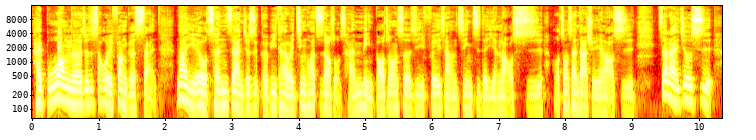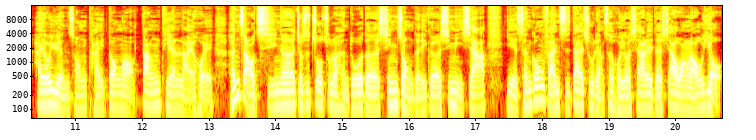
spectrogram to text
还不忘呢，就是稍微放个闪。那也有称赞，就是隔壁泰维进化制造所产品包装设计非常精致的严老师哦，中山大学严老师。再来就是还有远从台东哦，当天来回，很早期呢，就是做出了很多的新种的一个新米虾，也成功繁殖带出两侧会游虾。类的虾王老友，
